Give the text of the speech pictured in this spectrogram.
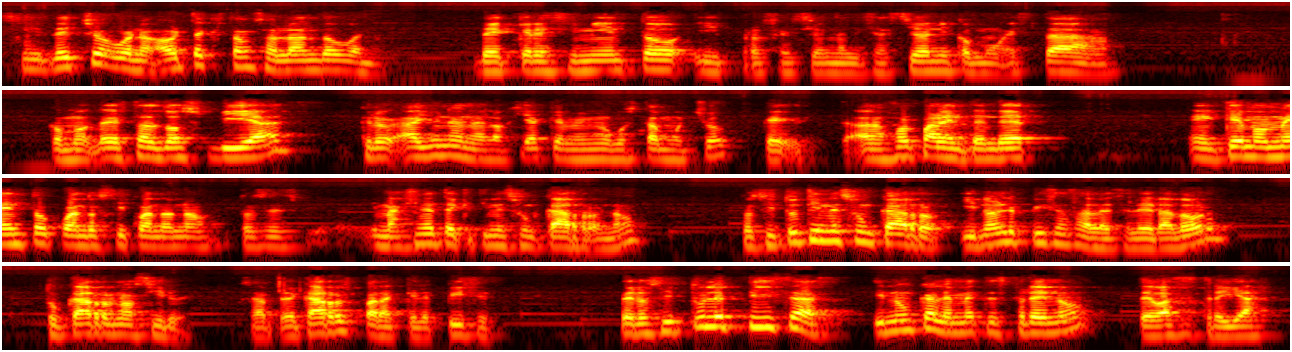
Sí, de hecho, bueno, ahorita que estamos hablando, bueno, de crecimiento y profesionalización y como esta, como de estas dos vías, creo hay una analogía que a mí me gusta mucho, que a lo mejor para entender en qué momento, cuándo sí, cuándo no. Entonces, imagínate que tienes un carro, ¿no? Pues si tú tienes un carro y no le pisas al acelerador, tu carro no sirve. O sea, el carro es para que le pises. Pero si tú le pisas y nunca le metes freno, te vas a estrellar.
